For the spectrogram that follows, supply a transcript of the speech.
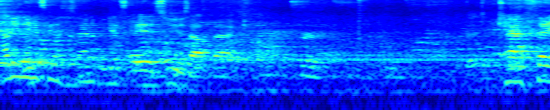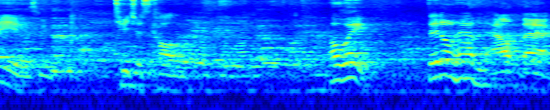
how do you think it's going to stand up against ASU's Outback? Or cafe, as we teachers call it. Oh wait, they don't have an Outback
